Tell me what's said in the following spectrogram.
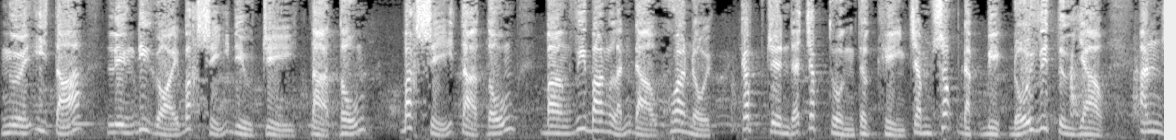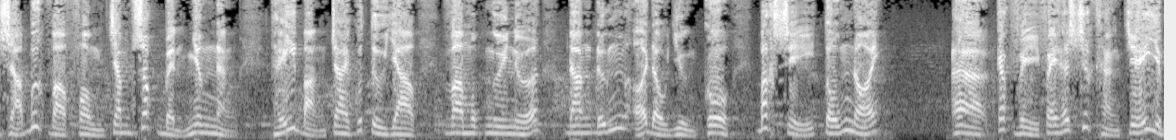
Người y tá liền đi gọi bác sĩ điều trị tà tốn. Bác sĩ tà tốn, bàn với ban lãnh đạo khoa nội Cấp trên đã chấp thuận thực hiện chăm sóc đặc biệt đối với Từ Giao. Anh đã bước vào phòng chăm sóc bệnh nhân nặng. Thấy bạn trai của Từ Giao Và một người nữa đang đứng ở đầu giường cô, Bác sĩ Tốn nói À các vị phải hết sức hạn chế dùm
